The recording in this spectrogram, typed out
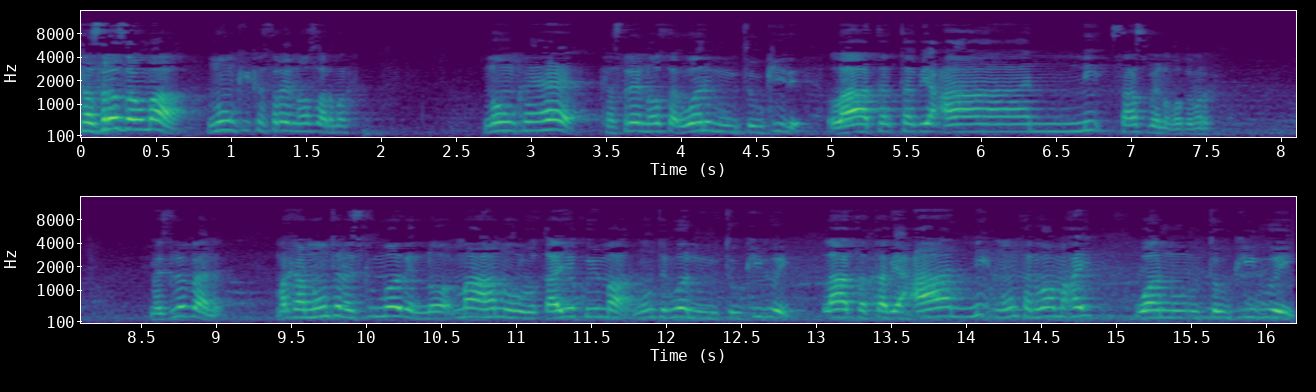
kasra saw maa nuunkii kasray noo saar marka. Nuunka he kasray noo saar waana nuun tawkiide laa tatabicani saas bay noqotay marka. Ma isla fahne markaa nuuntana isku moodin ma aha nuun wiqaayo kuwi ma nuuntani waa nuunu tawkiid wey. Laa tatabicani nuuntani waa maxay? Waa nuunu tawkiid wey.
